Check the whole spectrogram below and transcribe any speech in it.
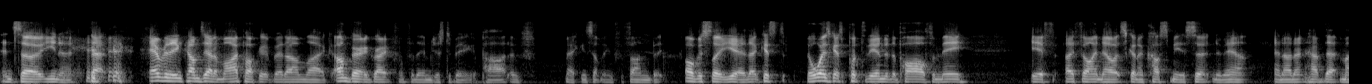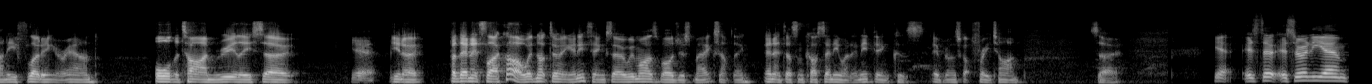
And so, you know, that everything comes out of my pocket, but I'm like, I'm very grateful for them just to being a part of making something for fun. But obviously, yeah, that gets always gets put to the end of the pile for me if if I know it's going to cost me a certain amount and I don't have that money floating around all the time, really. So, yeah, you know, but then it's like, oh, we're not doing anything, so we might as well just make something, and it doesn't cost anyone anything because everyone's got free time. So, yeah, is there is there any um,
